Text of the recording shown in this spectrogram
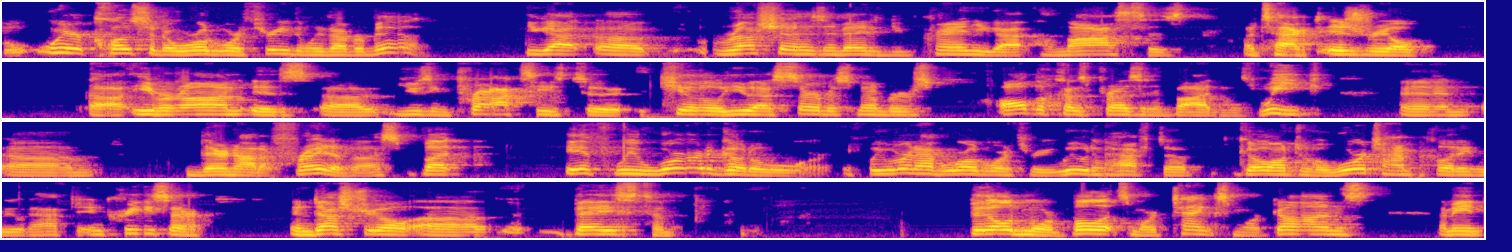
we're closer to World War III than we've ever been. You got uh, Russia has invaded Ukraine. You got Hamas has attacked Israel. uh, Iran is uh, using proxies to kill U.S. service members, all because President Biden is weak and um, they're not afraid of us. But if we were to go to war, if we were to have World War III, we would have to go onto a wartime footing. We would have to increase our industrial uh, base to build more bullets, more tanks, more guns. I mean,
